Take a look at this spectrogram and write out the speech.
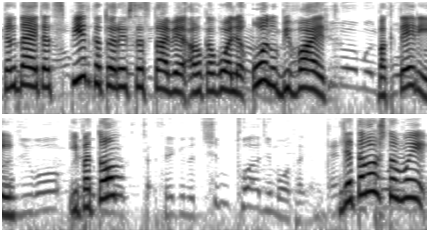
Когда этот спирт, который в составе алкоголя, он убивает бактерии, и потом, для того, чтобы мы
